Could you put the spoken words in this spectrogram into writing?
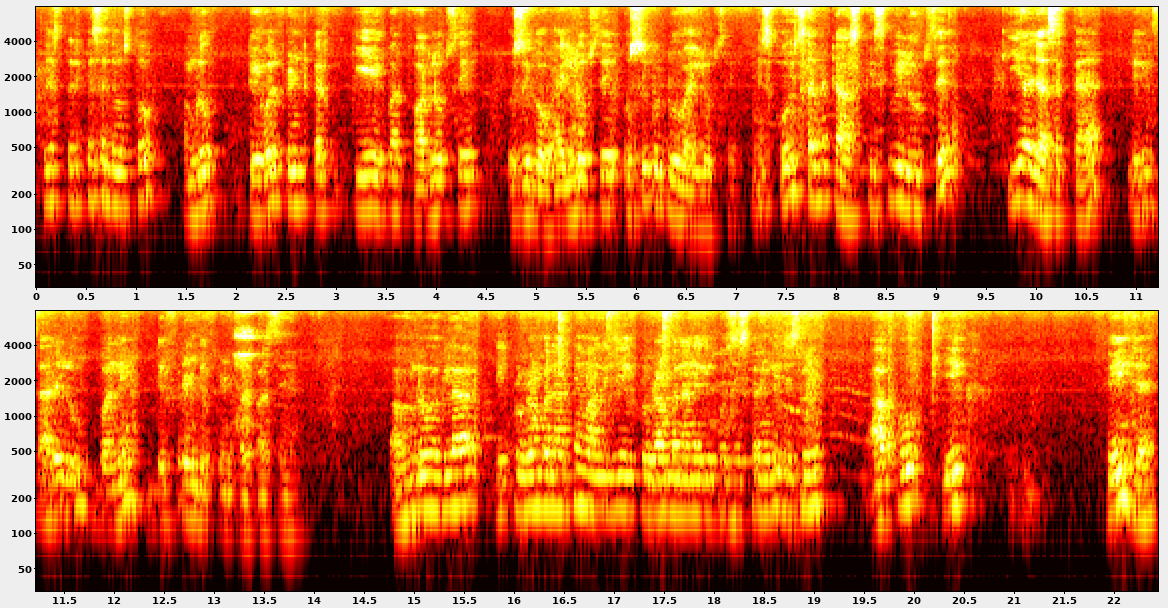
तो इस तरीके से दोस्तों हम लोग टेबल प्रिंट कर किए एक बार फॉर लूप से, उसी को वाइल लूप से, उसी को डू वाइल लूप से। मीन्स कोई सा भी टास्क किसी भी लूप से किया जा सकता है, लेकिन सारे लूप बने डिफरेंट डिफरेंट पर्पज से हैं। अब हम लोग अगला एक प्रोग्राम बनाते हैं। मान लीजिए एक प्रोग्राम बनाने की कोशिश करेंगे, जिसमें आपको एक रेंज है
